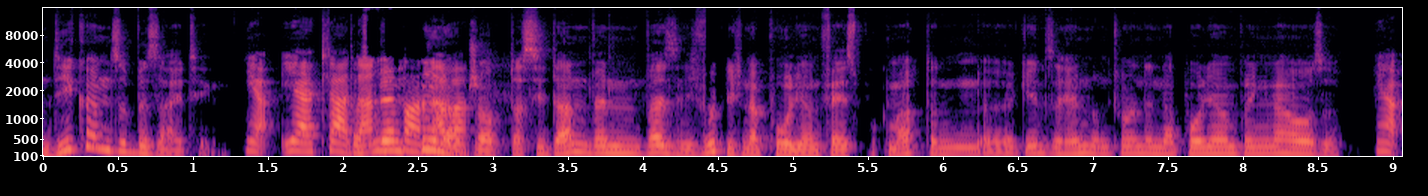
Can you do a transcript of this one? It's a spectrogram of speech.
Und die können sie beseitigen. Ja, ja, klar, Das dann wäre ein schon, schöner aber Job, dass sie dann, wenn, weiß ich nicht, wirklich Napoleon Facebook macht, dann äh, gehen sie hin und holen den Napoleon und bringen ihn nach Hause. ja,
